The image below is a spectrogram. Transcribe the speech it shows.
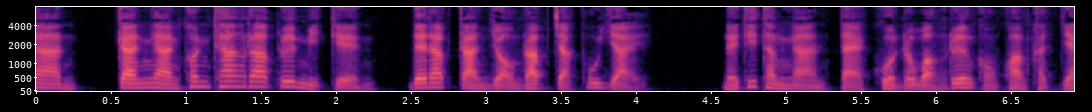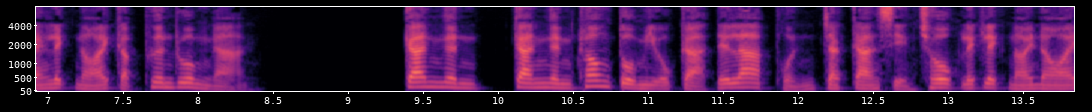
งาน การงานค่อนข้างราบรื่นมีเกณฑ์ ได้รับการยอมรับจากผู้ใหญ่ ในที่ทำงานแต่ควรระวังเรื่องของความขัดแย้งเล็กน้อยกับเพื่อนร่วมงานการเงิน การเงินคล่องตัวมีโอกาสได้ลาบผลจากการเสี่ยงโชคเล็ก ๆ น้อย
